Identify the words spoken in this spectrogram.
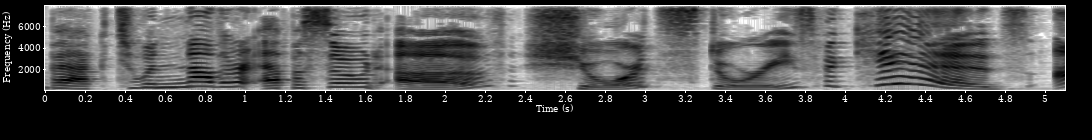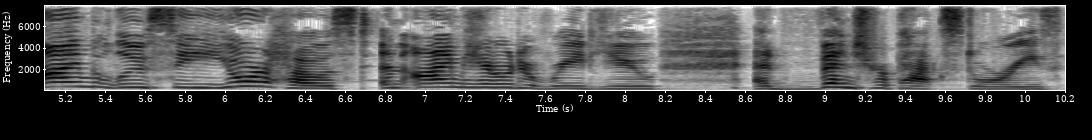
back to another episode of Short Stories for Kids. I'm Lucy, your host, and I'm here to read you adventure pack stories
